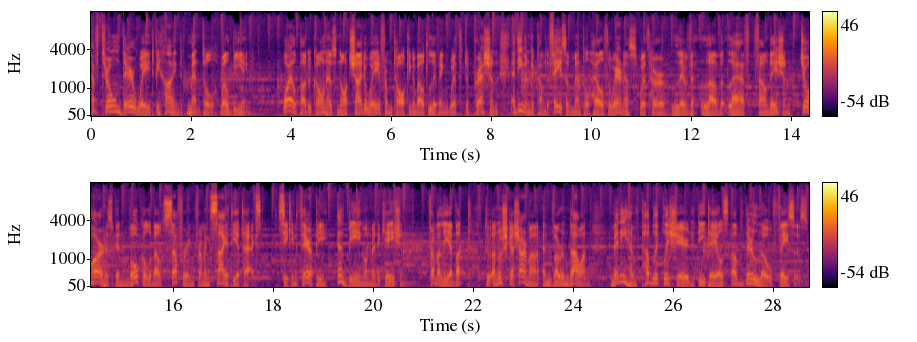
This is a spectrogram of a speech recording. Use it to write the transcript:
have thrown their weight behind mental well-being. While Padukone has not shied away from talking about living with depression and even become the face of mental health awareness with her Live, Love, Laugh Foundation, Johar has been vocal about suffering from anxiety attacks, seeking therapy, and being on medication. From Alia Bhatt to Anushka Sharma and Varun Dhawan, many have publicly shared details of their low faces.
